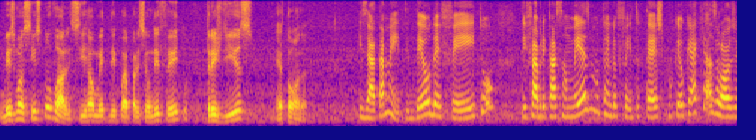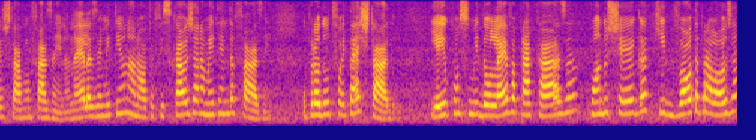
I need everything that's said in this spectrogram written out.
Mesmo assim, isso não vale. Se realmente aparecer um defeito, três dias, retorna. Exatamente. Deu defeito de fabricação, mesmo tendo feito o teste, porque o que é que as lojas estavam fazendo? Né? Elas emitiam na nota fiscal e geralmente ainda fazem. O produto foi testado. E aí o consumidor leva para casa, quando chega, que volta para a loja,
